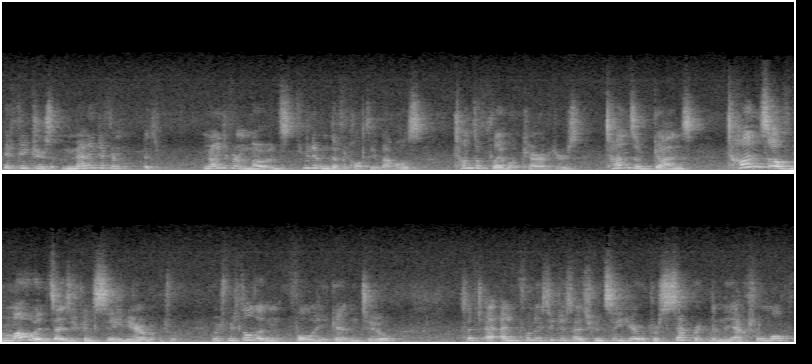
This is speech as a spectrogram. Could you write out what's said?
It features many different it's many different modes, three different difficulty levels, tons of playable characters, tons of guns, tons of modes as you can see here, which, we still didn't fully get into. Such and plenty of features as you can see here which are separate than the actual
